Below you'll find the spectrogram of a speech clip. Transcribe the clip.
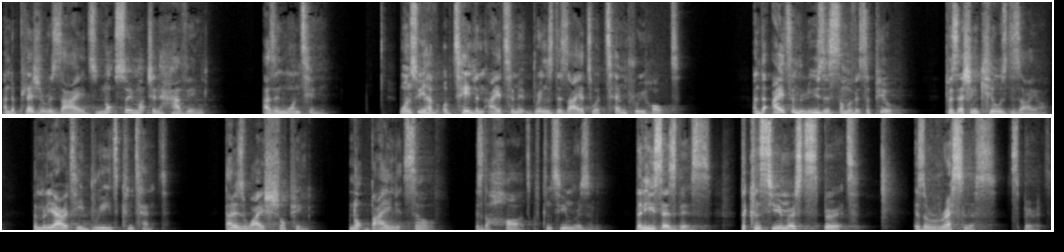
and the pleasure resides not so much in having as in wanting. Once we have obtained an item, it brings desire to a temporary halt, and the item loses some of its appeal. Possession kills desire, familiarity breeds contempt. That is why shopping, not buying itself, is the heart of consumerism. Then he says this the consumerist spirit is a restless spirit.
